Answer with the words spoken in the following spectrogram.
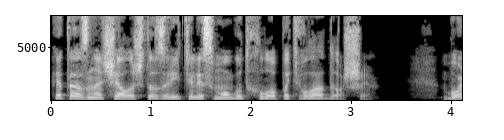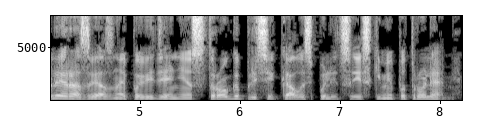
Это означало, что зрители смогут хлопать в ладоши. Более развязное поведение строго пресекалось полицейскими патрулями.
